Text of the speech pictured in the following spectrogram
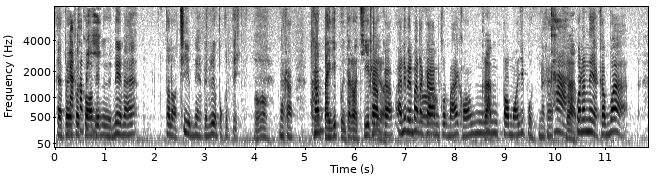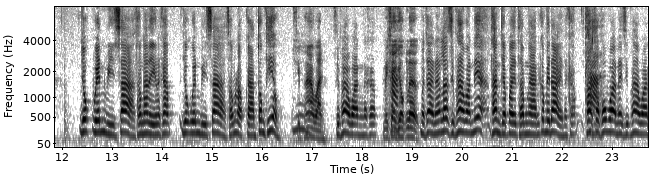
แอบไปหนักประเข้าไปกอบอีก อย่างอื่นเนี่ยนะฮะ ตลอดชีพเนี่ยเป็นเรื่องปกติโอ้นะครับคห้ารับมไปญี่ปุ่นตลอดชีพคเลรับยเหรอ ครับอันนี้เป็นมาตรการกฎหมายของครับ ตมญี่ปุ่นนะครับ ค่ะ ครับ เพราะฉะนั้นเนี่ยคำว่ายกเว้นวีซ่าเท่านั้นเองนะครับ ยกเว้นวีซ่าสำหรับการท่องเที่ยว 15 วัน 15 วันนะครับไม่ใช่ค่ะ ยกเลิก ไม่ใช่นะแล้ว15 วันเนี้ยท่านจะไปทำงานก็ไม่ได้นะครับ ถ้าค่ะ เขาพบว่าใน 15 วัน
